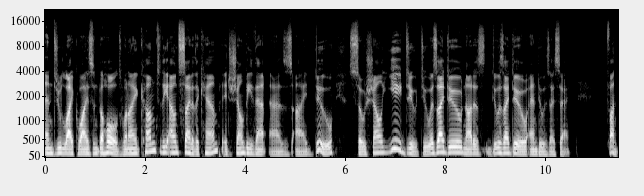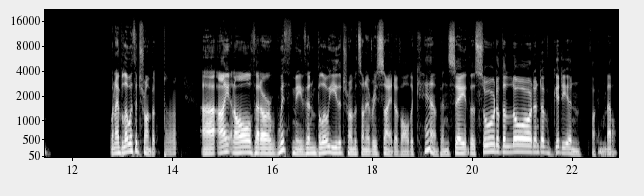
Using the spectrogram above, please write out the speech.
and do likewise, and behold, when I come to the outside of the camp, it shall be that as I do, so shall ye do. Do as I do, not as do as I do, and do as I say. Fun. When I bloweth a trumpet, uh, I and all that are with me, then blow ye the trumpets on every side of all the camp, and say, The sword of the Lord and of Gideon. Fucking metal.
